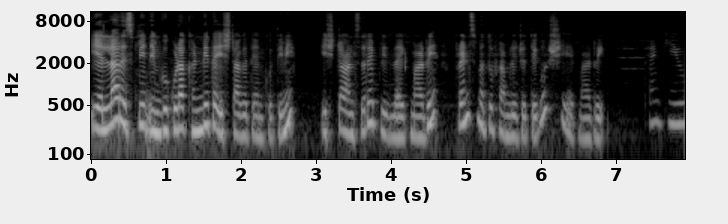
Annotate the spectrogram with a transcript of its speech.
ಈ ಎಲ್ಲ ರೆಸಿಪಿ ನಿಮಗೂ ಕೂಡ ಖಂಡಿತ ಇಷ್ಟ ಆಗುತ್ತೆ ಅನ್ಕೋತೀನಿ. ಇಷ್ಟ ಅನಿಸಿದ್ರೆ ಪ್ಲೀಸ್ ಲೈಕ್ ಮಾಡಿರಿ. ಫ್ರೆಂಡ್ಸ್ ಮತ್ತು ಫ್ಯಾಮಿಲಿ ಜೊತೆಗೂ ಶೇರ್ ಮಾಡಿರಿ. Thank you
